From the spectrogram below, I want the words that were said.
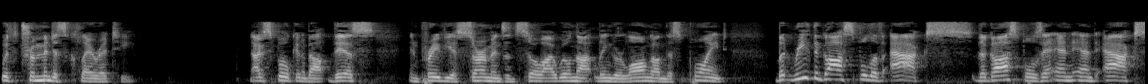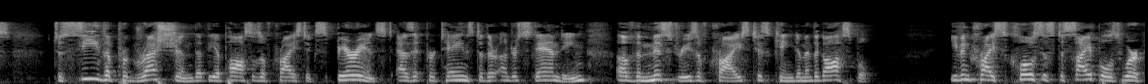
with tremendous clarity. I've spoken about this in previous sermons, and so I will not linger long on this point. But read the Gospel of Acts, the Gospels and, and Acts, to see the progression that the apostles of Christ experienced as it pertains to their understanding of the mysteries of Christ, His kingdom, and the gospel. Even Christ's closest disciples were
